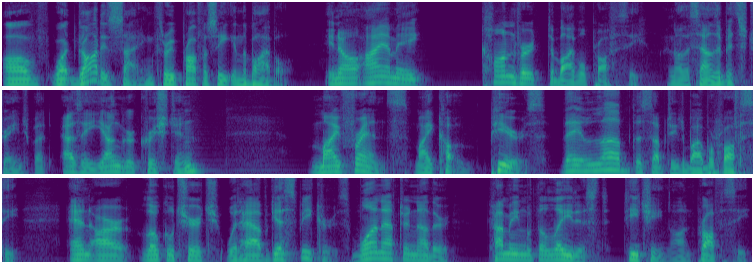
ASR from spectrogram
of what God is saying through prophecy in the Bible. You know, I am a convert to Bible prophecy. I know that sounds a bit strange, but as a younger Christian, my friends, my co- peers, they loved the subject of Bible prophecy. And our local church would have guest speakers, one after another, coming with the latest teaching on prophecy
